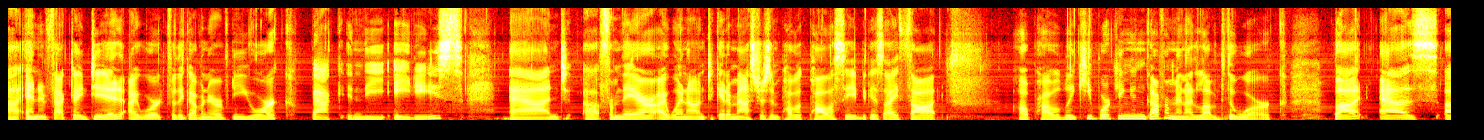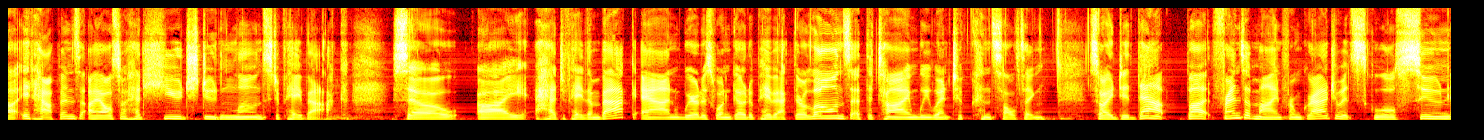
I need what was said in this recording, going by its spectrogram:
Uh, and in fact, I did. I worked for the governor of New York back in the 80s. And uh, from there, I went on to get a master's in public policy because I thought I'll probably keep working in government. I loved the work. But as uh, it happens, I also had huge student loans to pay back. So I had to pay them back. And where does one go to pay back their loans? At the time, we went to consulting. So I did that. But friends of mine from graduate school soon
